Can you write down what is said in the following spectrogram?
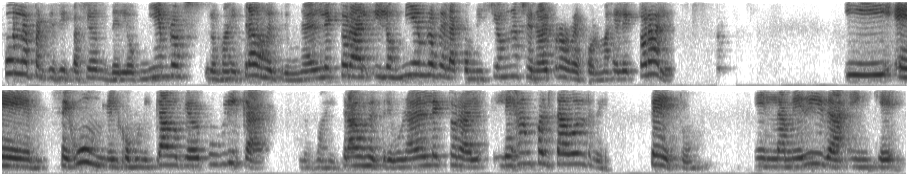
con la participación de los miembros, los magistrados del Tribunal Electoral y los miembros de la Comisión Nacional Pro Reformas Electorales. Y eh, según el comunicado que hoy publica los magistrados del Tribunal Electoral, les han faltado el respeto en la medida en que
